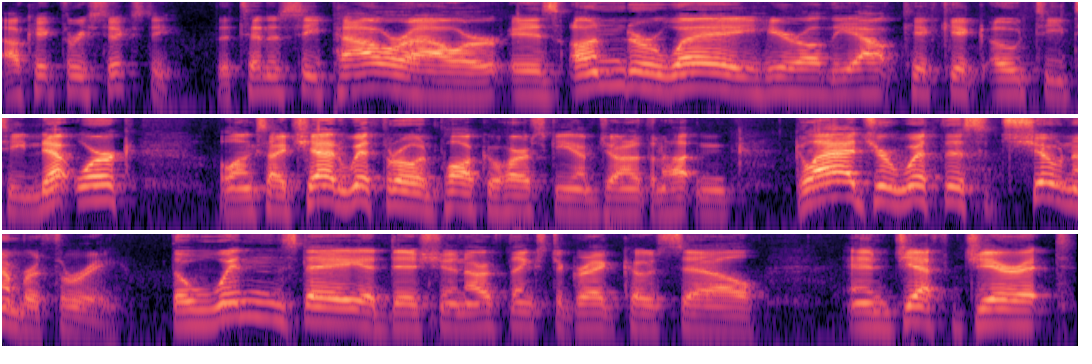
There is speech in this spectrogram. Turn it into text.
Outkick 360, the Tennessee Power Hour is underway here on the Outkick Kick OTT network. Alongside Chad Withrow and Paul Kuharsky, I'm Jonathan Hutton. Glad you're with us. It's show number three, the Wednesday edition. Our thanks to Greg Cosell and Jeff Jarrett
